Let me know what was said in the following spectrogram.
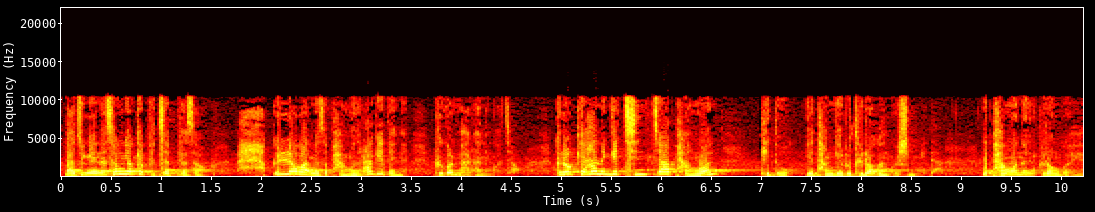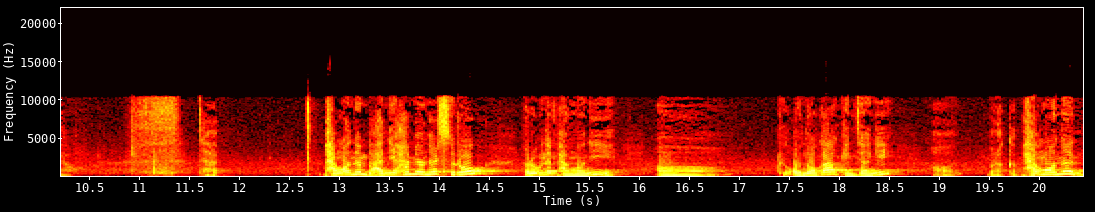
나중에는 성령께 붙잡혀서 막 끌려가면서 방언을 하게 되는 그걸 말하는 거죠. 그렇게 하는 게 진짜 방언 기도의 단계로 들어간 것입니다. 방언은 그런 거예요. 자, 방언은 많이 하면 할수록 여러분의 방언이 어, 그 언어가 굉장히 어, 뭐랄까 방언은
